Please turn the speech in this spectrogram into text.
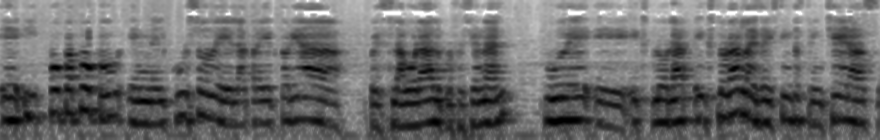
Eh, y poco a poco, en el curso de la trayectoria pues laboral o profesional, pude explorar, explorarla desde distintas trincheras,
